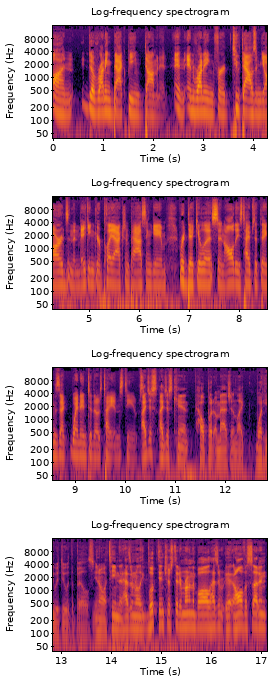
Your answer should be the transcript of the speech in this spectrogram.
on the running back being dominant and, and running for 2,000 yards and then making your play action passing game ridiculous and all these types of things that went into those Titans teams. I just I just can't help but imagine like what he would do with the Bills. You know, a team that hasn't really looked interested in running the ball, hasn't and all of a sudden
